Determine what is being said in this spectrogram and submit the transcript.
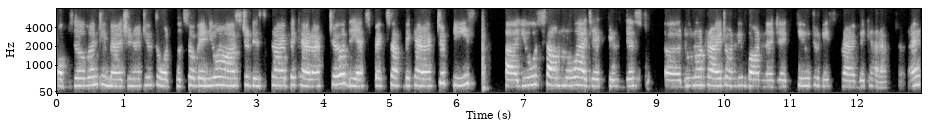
observant, imaginative, thoughtful. So when you are asked to describe the character, the aspects of the character, please uh, use some more adjectives. Just uh, do not write only one adjective to describe the character, right?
